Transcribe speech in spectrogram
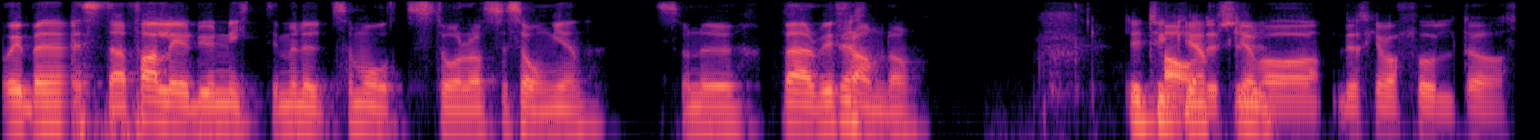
Och i bästa fall är det ju 90 minuter som återstår av säsongen. Så nu bär vi fram dem. Det tycker Ja, jag det ska, absolut. vara, det ska vara fullt ös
